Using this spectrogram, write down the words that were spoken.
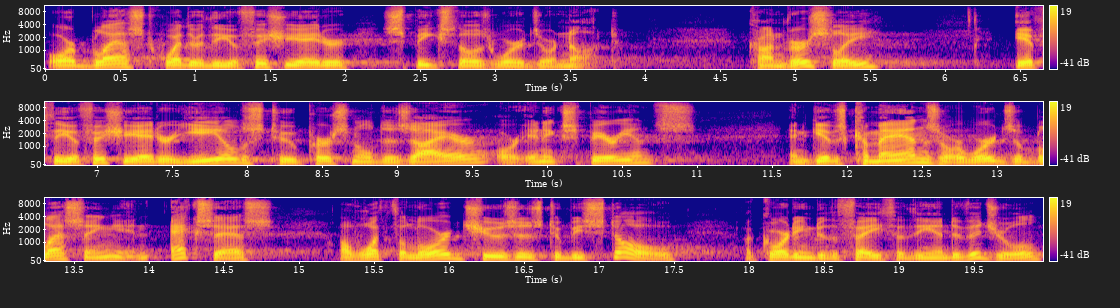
or blessed whether the officiator speaks those words or not. Conversely, if the officiator yields to personal desire or inexperience and gives commands or words of blessing in excess of what the Lord chooses to bestow according to the faith of the individual,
